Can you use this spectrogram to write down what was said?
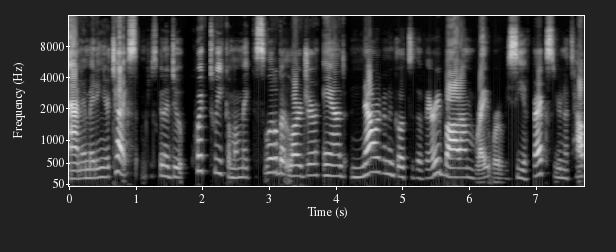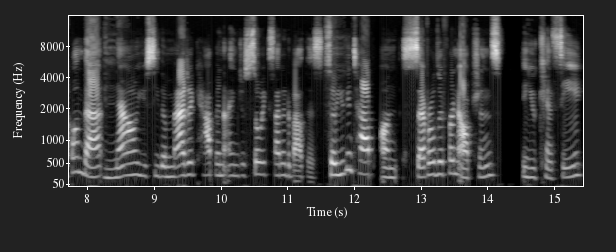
animating your text. I'm just going to do a quick tweak. I'm to make this a little bit larger. And now we're going to go to the very bottom, right where we see effects. You're to tap on that. And now you see the magic happen. I'm just so excited about this. So you can tap on several different options that you can see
